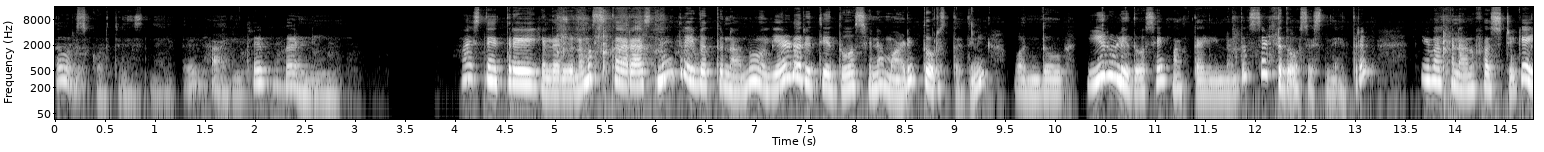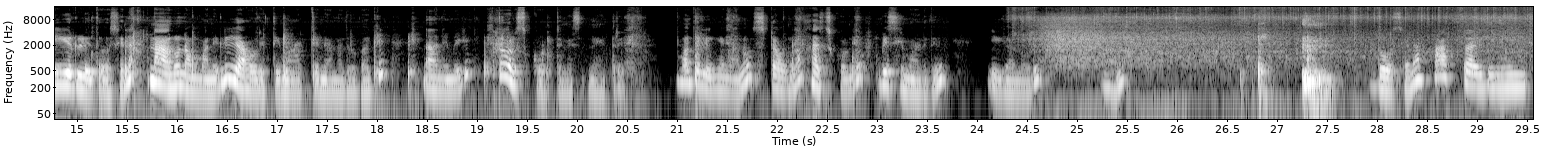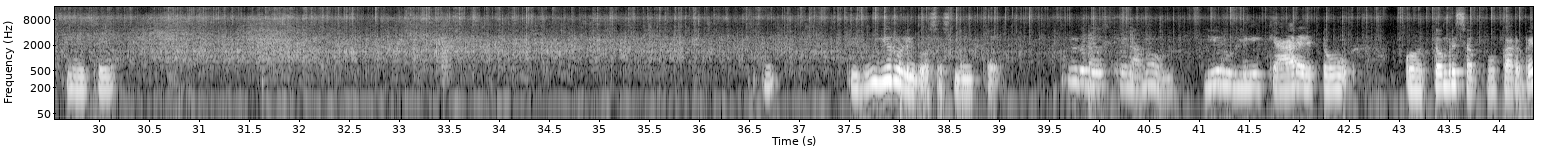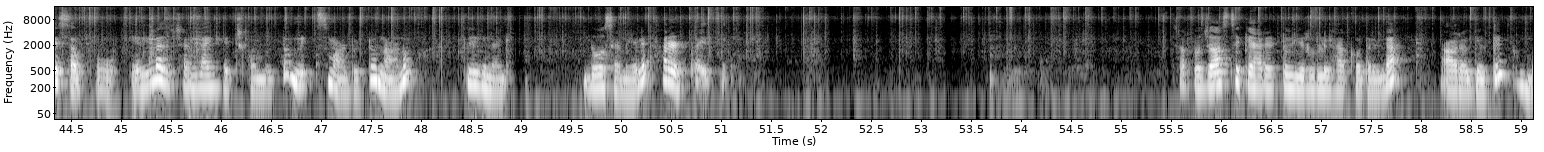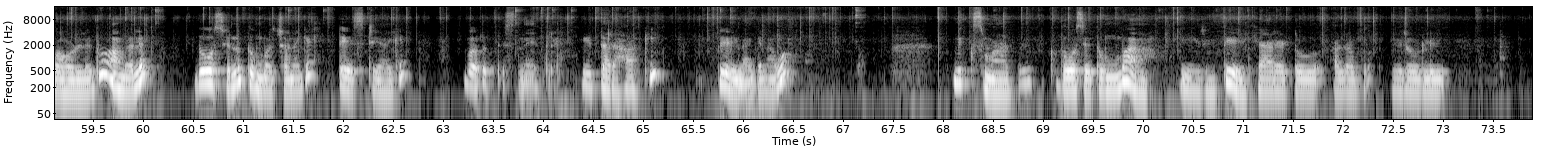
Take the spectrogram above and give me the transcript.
ತೋರಿಸ್ಕೊಡ್ತೀನಿ ಸ್ನೇಹಿತರೆ. ಹಾಗಿದ್ರೆ ಬನ್ನಿ. ಹಾಯ್ ಸ್ನೇಹಿತರೆ, ಎಲ್ಲರಿಗೂ ನಮಸ್ಕಾರ. ಸ್ನೇಹಿತರೆ, ಇವತ್ತು ನಾನು ಎರಡು ರೀತಿಯ ದೋಸೆನ ಮಾಡಿ ತೋರಿಸ್ತಾ ಇದ್ದೀನಿ. ಒಂದು ಈರುಳ್ಳಿ ದೋಸೆ ಮತ್ತು ಇನ್ನೊಂದು ಸೆಟ್ ದೋಸೆ ಸ್ನೇಹಿತರೆ. ಇವಾಗ ನಾನು ಫಸ್ಟಿಗೆ ಈರುಳ್ಳಿ ದೋಸೆನ ನಾನು ನಮ್ಮ ಮನೇಲಿ ಯಾವ ರೀತಿ ಮಾಡ್ತೀನಿ ಅನ್ನೋದ್ರ ಬಗ್ಗೆ ನಾನು ನಿಮಗೆ ತೋರಿಸ್ಕೊಡ್ತೀನಿ ಸ್ನೇಹಿತರೆ. ಮೊದಲಿಗೆ ನಾನು ಸ್ಟವ್ನ ಹಚ್ಕೊಂಡು ಬಿಸಿ ಮಾಡಿದ್ದೀನಿ. ಈಗ ನೋಡಿ, ನಾನು ದೋಸೆನ ಹಾಕ್ತಾಯಿದ್ದೀನಿ ಸ್ನೇಹಿತರೆ. ಇದು ಈರುಳ್ಳಿ ದೋಸೆ, ಸ್ನೇಹಿತರೆ. ಈರುಳ್ಳಿ ದೋಸೆಗೆ ನಾನು ಈರುಳ್ಳಿ, ಕ್ಯಾರೆಟು, ಕೊತ್ತಂಬರಿ ಸೊಪ್ಪು ಕರಿಬೇ ಸೊಪ್ಪು ಎಲ್ಲ ಚೆನ್ನಾಗಿ ಹೆಚ್ಕೊಂಡ್ಬಿಟ್ಟು ಮಿಕ್ಸ್ ಮಾಡಿಬಿಟ್ಟು ನಾನು ಕ್ಲೀನಾಗಿ ದೋಸೆ ಮೇಲೆ ಹರಡ್ತಾ ಇದ್ದೀನಿ ಸ್ವಲ್ಪ ಜಾಸ್ತಿ ಕ್ಯಾರೆಟು, ಈರುಳ್ಳಿ ಹಾಕೋದ್ರಿಂದ ಆರೋಗ್ಯಕ್ಕೆ ತುಂಬ ಒಳ್ಳೆಯದು ಆಮೇಲೆ ದೋಸೆನೂ ತುಂಬ ಚೆನ್ನಾಗಿ ಟೇಸ್ಟಿಯಾಗಿ ಬರುತ್ತೆ ಸ್ನೇಹಿತರೆ. ಈ ಥರ ಹಾಕಿ ಕ್ಲೀನಾಗಿ ನಾವು ಮಿಕ್ಸ್ ಮಾಡಬೇಕು. ದೋಸೆ ತುಂಬ ಈ ರೀತಿ ಕ್ಯಾರೆಟು ಅಲ್ಲ ಈರುಳ್ಳಿ,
